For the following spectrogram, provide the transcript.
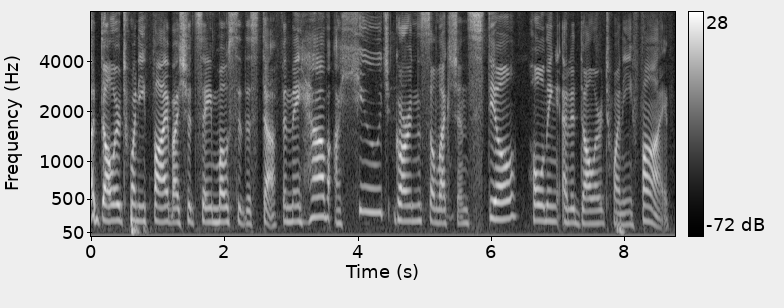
a dollar 25 I should say most of the stuff and they have a huge garden selection still holding at a dollar 25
